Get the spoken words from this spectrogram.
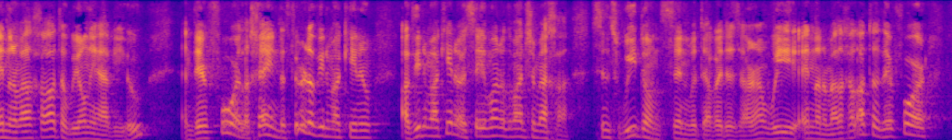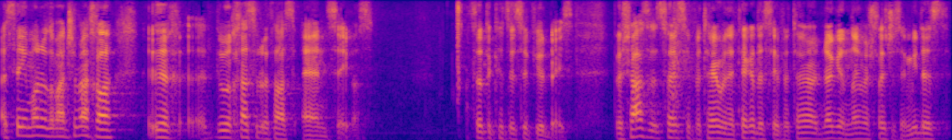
ein lanu melech. We only have you, and therefore lechein the third Avinu malkeinu Avinu malkeinu of the shemecha. Since we don't sin with avodah zara, we ein lanu melech alata. Therefore, of the shemecha do a chesed with us and save us. So the kids if you'd base. B'shas it says Sefer Torah when they take out the Sefer Torah, nagin leimer shleishes amidas.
